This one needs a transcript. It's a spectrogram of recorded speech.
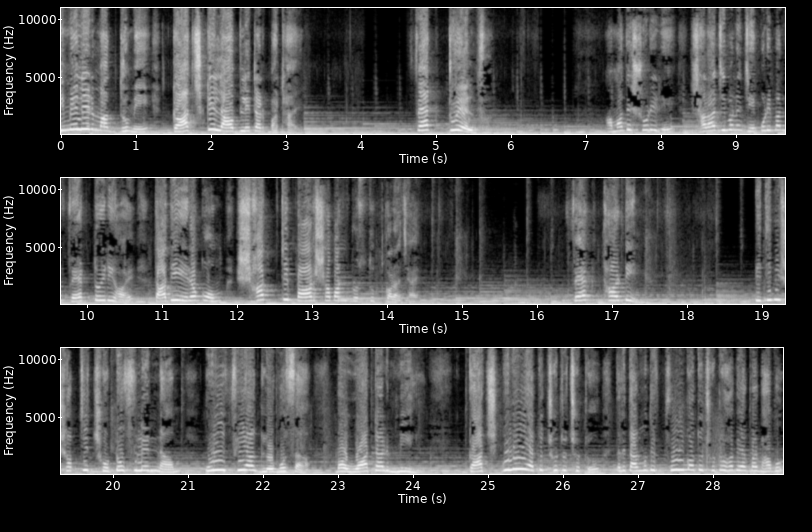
ইমেলের মাধ্যমে গাছকে লাভ লেটার পাঠায়। Fact twelve. আমাদের শরীরে সারা জীবনে যে পরিমাণ ফ্যাট তৈরি হয়, তা দিয়ে এরকম সাতটি বার সাবান প্রস্তুত করা যায়। Fact thirteen. পৃথিবীর সবচেয়ে ছোট ফুলের নাম উলফিয়া গ্লোবোসা বা ওয়াটার মিল। গাছগুলোই এত ছোট ছোট, তাহলে তার মধ্যে ফুল কত ছোট হবে একবার ভাবো?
